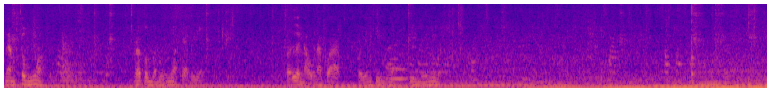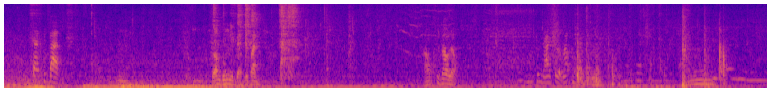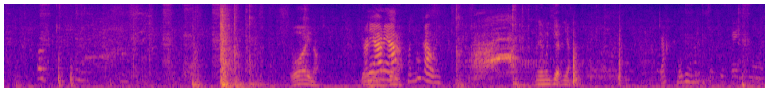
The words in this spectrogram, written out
น้ำต้มงัวแล้วต้มกระดูกงัวแซ่บไปเลยก็เอื้อนเอานักกว่าก็ยังตีนงัวตีนหมูนี่หมดสามสิบบาทอืม สองถุงนี่แปดสิบพันเอาคือเท่าแล้วคุณได้เกิดแล้วอืมโอ้ยเนาะดี๋ยวอันนี้เอาเนี่ยเอามันกินข้าวนี่เนี่ยมันเกลียดเนี่ยจ้ะบุ้งน้ำ แกงหน่อย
